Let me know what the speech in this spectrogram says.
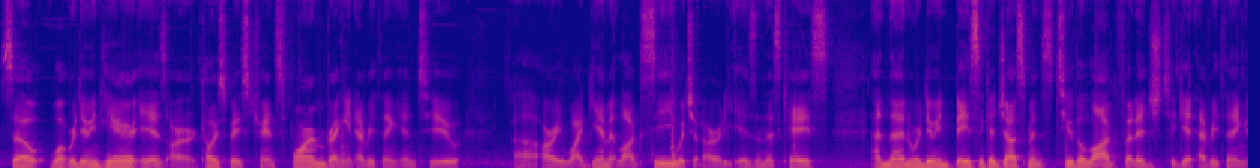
So what we're doing here is our color space transform, bringing everything into uh, ARRI wide gamut log C, which it already is in this case. And then we're doing basic adjustments to the log footage to get everything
